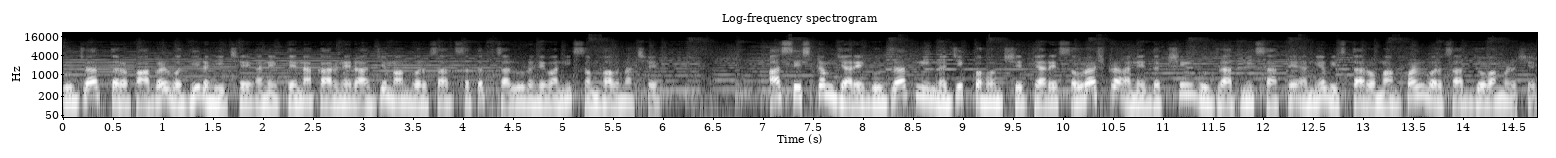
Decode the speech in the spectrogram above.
ગુજરાત તરફ આગળ વધી રહી છે અને તેના કારણે રાજ્યમાં વરસાદ સતત ચાલુ રહેવાની સંભાવના છે. આ સિસ્ટમ જ્યારે ગુજરાતની નજીક પહોંચશે ત્યારે સૌરાષ્ટ્ર અને દક્ષિણ ગુજરાતની સાથે અન્ય વિસ્તારોમાં પણ વરસાદ જોવા મળશે.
